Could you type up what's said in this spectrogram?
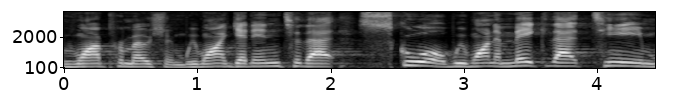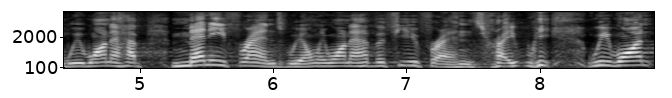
we want promotion. We want to get into that school. We want to make that team. We want to have many friends. We only want to have a few friends, right? We, we, want,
